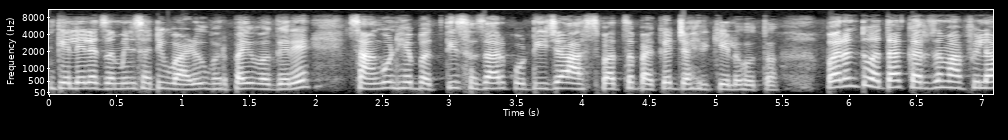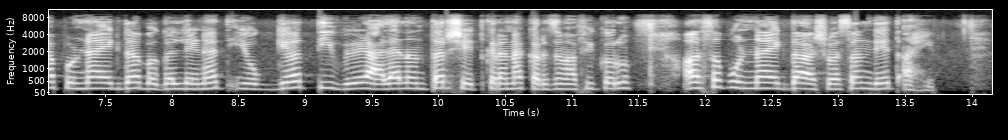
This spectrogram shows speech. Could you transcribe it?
केलेल्या जमिनीसाठी वाढीव भरपाई वगैरे सांगून हे बत्तीस हजार कोटीच्या आसपासचं पॅकेज जाहीर केलं होतं. परंतु आता कर्जमाफीला पुन्हा एकदा बगल देण्यात योग्य ती वेळ आल्यानंतर शेतकऱ्यांना कर्जमाफी करू असं पुन्हा एकदा आश्वासन देत आहे.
